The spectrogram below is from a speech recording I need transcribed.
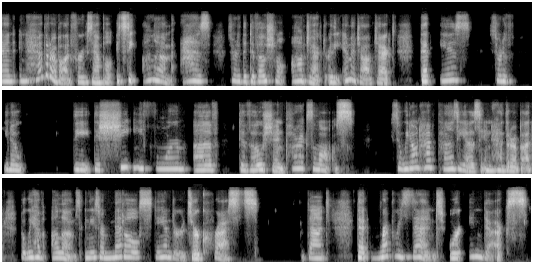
and in Hyderabad, for example, it's the alam as sort of the devotional object or the image object that is sort of, you know, the, the Shi'i form of devotion par excellence. So we don't have taziyas in Hyderabad, but we have alams, and these are metal standards or crests that, that represent or index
